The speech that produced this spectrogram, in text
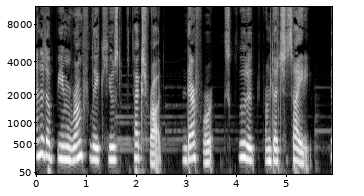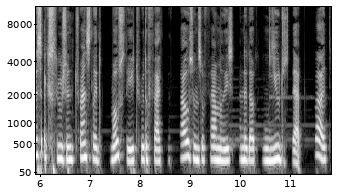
ended up being wrongfully accused of tax fraud and therefore excluded from Dutch society. This exclusion translated mostly through the fact that thousands of families ended up in huge debt. But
